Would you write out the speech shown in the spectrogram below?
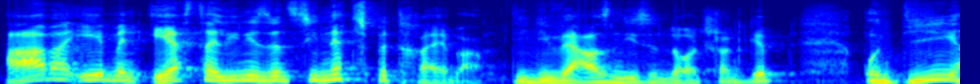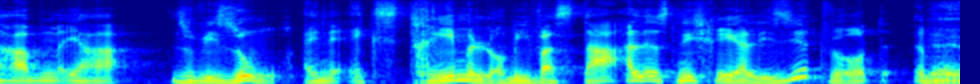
Aber eben in erster Linie sind es die Netzbetreiber, die diversen, die es in Deutschland gibt. Und die haben ja sowieso eine extreme Lobby, was da alles nicht realisiert wird im Ja, ja.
